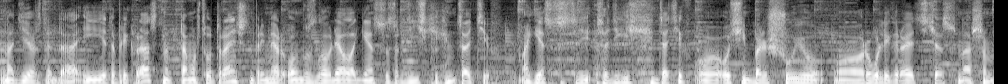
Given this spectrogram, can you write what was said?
надежды, да, и это прекрасно, потому что вот раньше, например, он возглавлял агентство стратегических инициатив. Агентство стратеги- стратегических инициатив э, очень большую э, роль играет сейчас в нашем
